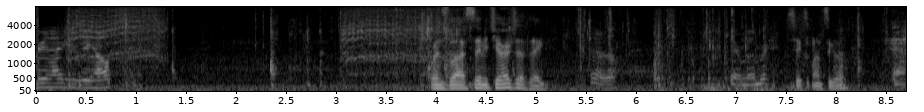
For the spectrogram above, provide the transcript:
that usually helps. When's the last time you charged that thing? I don't know. Can't remember. Six months ago. Yeah.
